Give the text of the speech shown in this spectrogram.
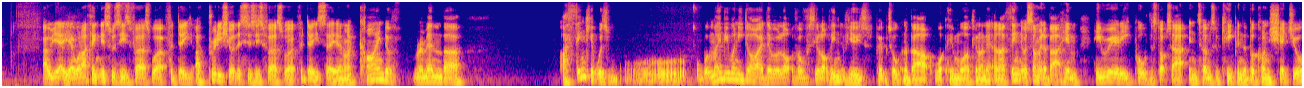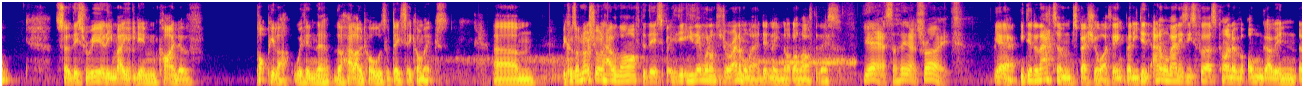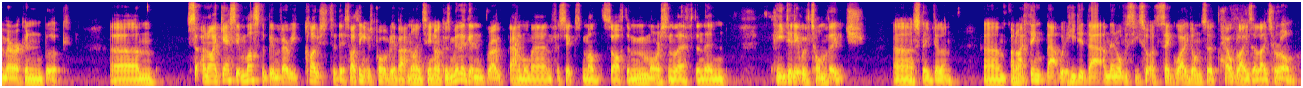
Oh yeah, yeah. Well, I think this was his first work for D. I'm pretty sure this is his first work for DC, and I kind of remember. I think it was maybe when he died, there were a lot of obviously a lot of interviews, people talking about what him working on it, and I think there was something about him. He really pulled the stops out in terms of keeping the book on schedule. So this really made him kind of popular within the the hallowed halls of DC Comics. Um, because I'm not sure how long after this, but he, he then went on to draw Animal Man, didn't he? Not long after this. Yes, I think that's right. Yeah, he did an Atom special, I think, but he did Animal Man is his first kind of ongoing American book. Um, so, and I guess it must have been very close to this. I think it was probably about 19 because Milligan wrote Animal Man for six months after Morrison left, and then he did it with Tom Veitch, uh, Steve Dillon. Um, and I think that he did that, and then obviously sort of segued onto Hellblazer later on.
